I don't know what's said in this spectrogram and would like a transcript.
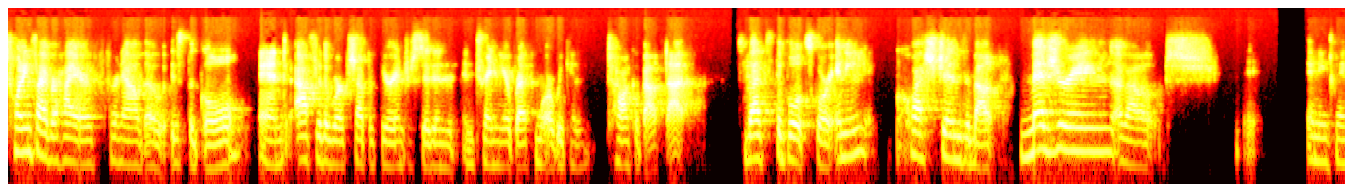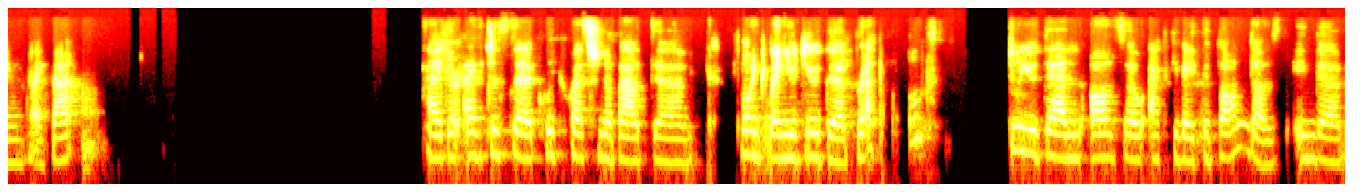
25 or higher for now, though, is the goal. And after the workshop, if you're interested in, in training your breath more, we can talk about that. So that's the Bolt score. Any questions about measuring, about anything like that? Tiger, I have just a quick question about the point when you do the breath hold. Do you then also activate the bandhas in the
